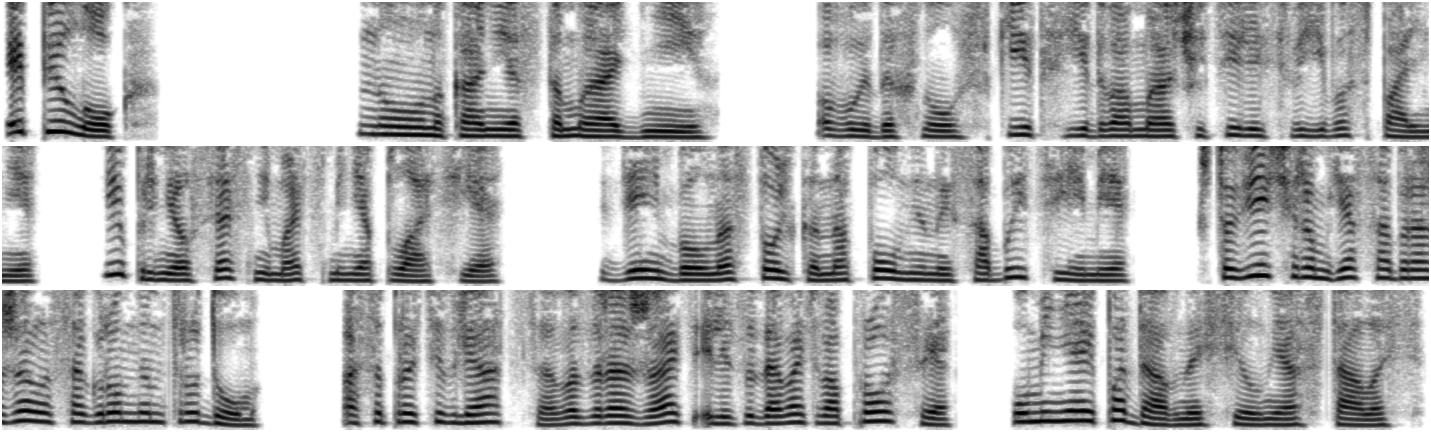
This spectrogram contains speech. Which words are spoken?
Эпилог. «Ну, наконец-то мы одни», — выдохнул Скит, едва мы очутились в его спальне, и принялся снимать с меня платье. День был настолько наполненный событиями, что вечером я соображала с огромным трудом, а сопротивляться, возражать или задавать вопросы у меня и подавно сил не осталось.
